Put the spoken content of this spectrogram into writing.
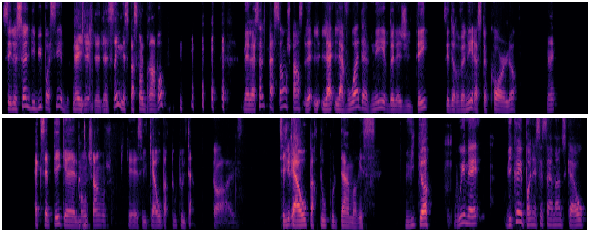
C'est le seul début possible. Ben, je, je- je le sais, mais c'est parce qu'on le prend pas. Mais la seule façon, je pense, la, la- la voie d'avenir de l'agilité, c'est de revenir à ce corps-là. Accepter que le monde change, puis que c'est le chaos partout, tout le temps. Ah, C'est le chaos partout, tout le temps, Maurice. Vika. oui, mais Vika n'est pas nécessairement du chaos.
